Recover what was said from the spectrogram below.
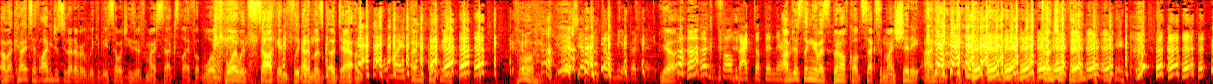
I'm like, can I tell if I could just do that every week, it'd be so much easier for my sex life. But boy, boy would stock and Fleet enemas go down. Oh my I mean, whew. That would be a good thing. yeah. It's all backed up in there. I'm just thinking of a spinoff called Sex and My Shitty. I mean, don't you think?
